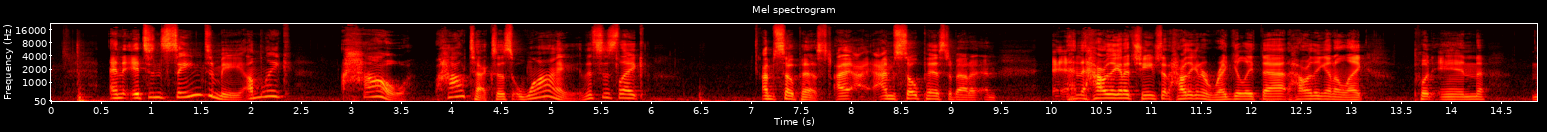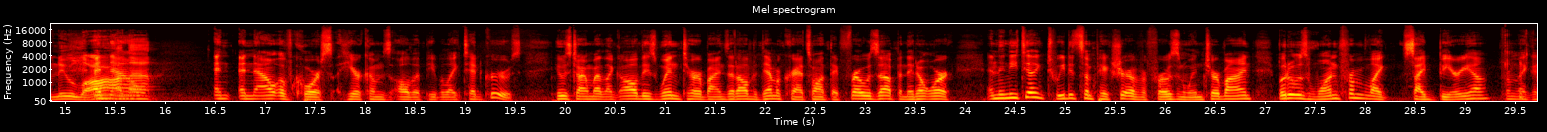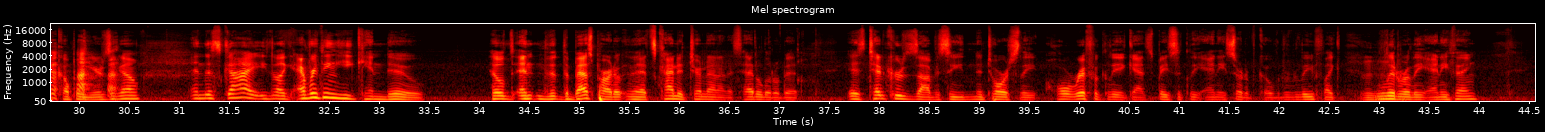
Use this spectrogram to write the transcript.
And it's insane to me. I'm like, how? How Texas? Why? This is like, I'm so pissed. I, I I'm so pissed about it. And and how are they going to change that? How are they going to regulate that? How are they going to like put in new law And on that? And and now of course here comes all the people like Ted Cruz. He was talking about like all these wind turbines that all the Democrats want. They froze up and they don't work. And then he like tweeted some picture of a frozen wind turbine, but it was one from like Siberia from like a couple years ago. And this guy, like everything he can do, he'll and the, the best part of and that's kind of turned out on his head a little bit is Ted Cruz is obviously notoriously horrifically against basically any sort of COVID relief, like mm-hmm. literally anything.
